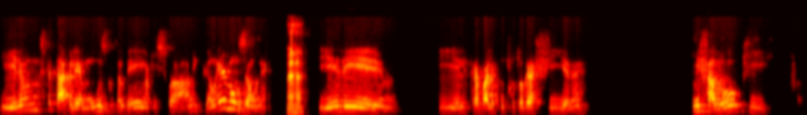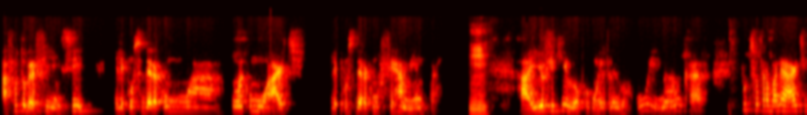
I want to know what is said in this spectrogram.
E ele é um espetáculo. Ele é músico também, uma pessoa amigão, é irmãozão, né? Aham. E ele e ele trabalha com fotografia, né? Me falou que a fotografia em si ele considera como uma não é como arte, ele considera como ferramenta. Hum, Aí eu fiquei louco com ele, falei, Rui, não, cara. Putz, seu trabalho é arte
